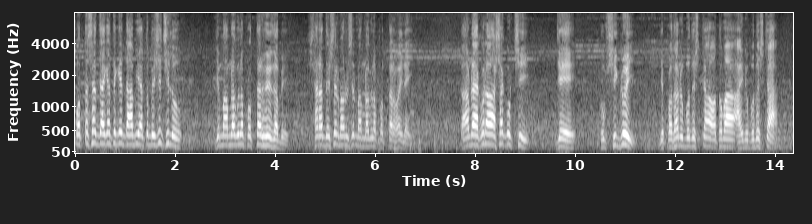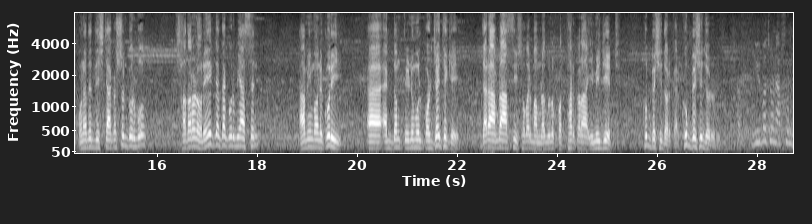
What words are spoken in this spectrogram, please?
প্রত্যাশার জায়গা থেকে দাবি এত বেশি ছিল যে মামলাগুলো প্রত্যাহার হয়ে যাবে। সারা দেশের মানুষের মামলাগুলো প্রত্যাহার হয় নাই। তা আমরা এখনও আশা করছি যে খুব শীঘ্রই যে প্রধান উপদেষ্টা অথবা আইন উপদেষ্টা, ওনাদের দৃষ্টি আকর্ষণ করব। সাধারণ অনেক নেতাকর্মী আছেন। আমি মনে করি একদম তৃণমূল পর্যায় থেকে যারা আমরা আছি, সবার মামলাগুলো প্রত্যাহার করা ইমিডিয়েট খুব বেশি দরকার, খুব বেশি জরুরি। নির্বাচন আসন্ন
